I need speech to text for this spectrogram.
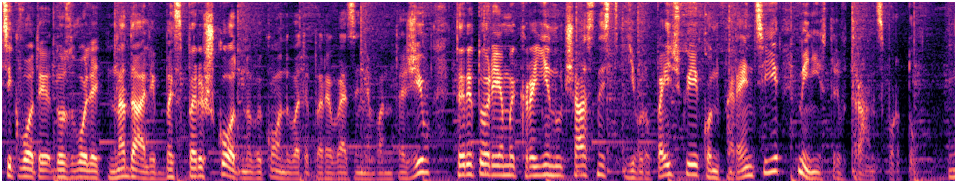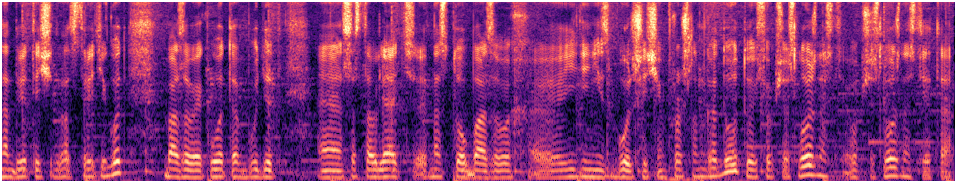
Ці квоти дозволять надалі безперешкодно виконувати перевезення вантажів територіями країн-учасниць Європейської конференції міністрів транспорту. На 2023 год базовая квота будет э, составлять на 100 базовых э, единиц больше, чем в прошлом году. То есть общая сложность, в общей сложности это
